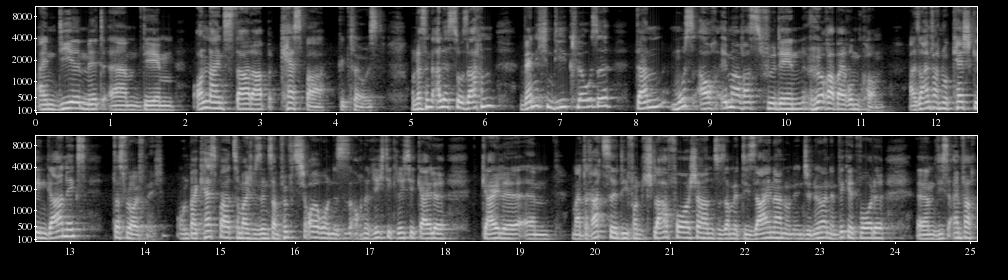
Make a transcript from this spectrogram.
einen Deal mit ähm, dem Online-Startup Casper geclosed. Und das sind alles so Sachen, wenn ich einen Deal close, dann muss auch immer was für den Hörer bei rumkommen. Also einfach nur Cash gegen gar nichts, das läuft nicht. Und bei Casper zum Beispiel sind es dann 50 Euro und es ist auch eine richtig, richtig geile geile ähm, Matratze, die von Schlafforschern zusammen mit Designern und Ingenieuren entwickelt wurde. Ähm, die ist einfach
